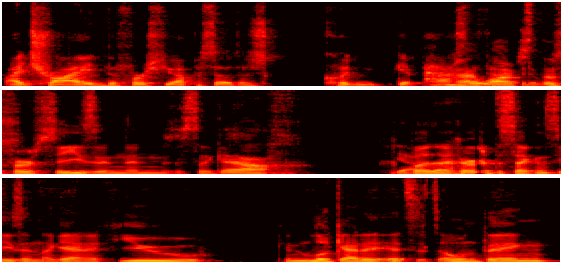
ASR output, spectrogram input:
I tried the first few episodes, I just couldn't get past. I watched the was- first season and it's just like, oh. Yeah. But I heard the second season again. If you can look at it, it's its own thing,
